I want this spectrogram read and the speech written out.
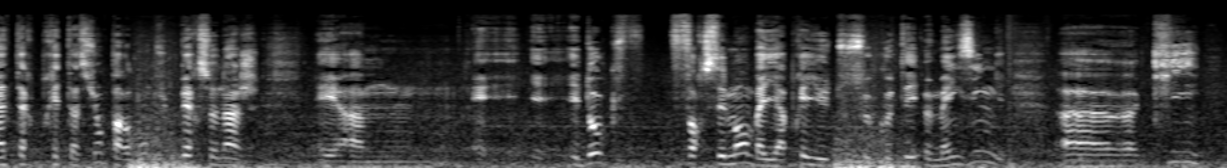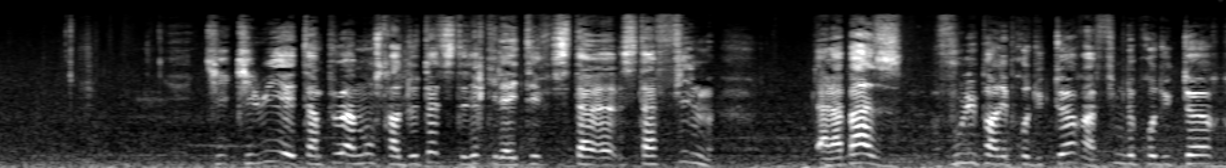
interprétation pardon, du personnage. Et, et, donc forcément, bah, après il y a eu tout ce côté amazing qui qui, lui est un peu un monstre à deux têtes, c'est-à-dire qu'il a été, c'est un, film à la base voulu par les producteurs, un film de producteurs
